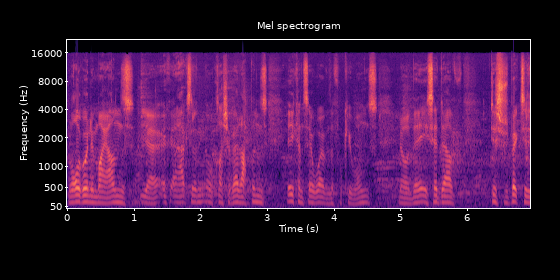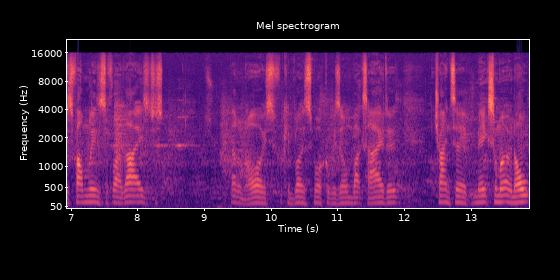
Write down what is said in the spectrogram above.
we're all going in my hands. Yeah, an accidental clash of head happens. He can say whatever the fuck he wants. You know, they, he said I've disrespected his family and stuff like that. He's just, I don't know. He's fucking blowing smoke up his own backside trying to make something of a note.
